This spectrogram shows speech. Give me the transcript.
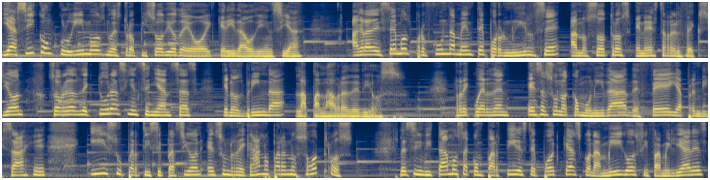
Y así concluimos nuestro episodio de hoy, querida audiencia. Agradecemos profundamente por unirse a nosotros en esta reflexión sobre las lecturas y enseñanzas que nos brinda la palabra de Dios. Recuerden, esa es una comunidad de fe y aprendizaje y su participación es un regalo para nosotros. Les invitamos a compartir este podcast con amigos y familiares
